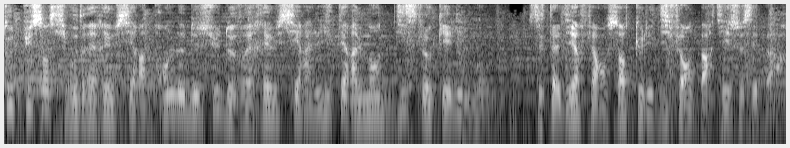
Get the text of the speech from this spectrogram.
toute puissance qui voudrait réussir à prendre le dessus devrait réussir à littéralement disloquer l'île monde c'est-à-dire faire en sorte que les différentes parties se séparent.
